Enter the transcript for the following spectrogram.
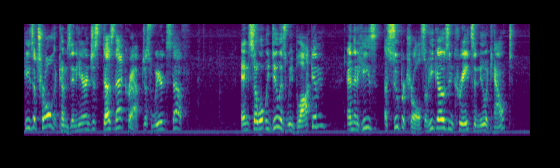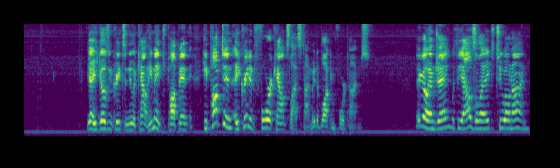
He's a troll that comes in here and just does that crap. Just weird stuff. And so what we do is we block him, and then he's a super troll. So he goes and creates a new account. Yeah, he goes and creates a new account. He may pop in. He popped in. He created four accounts last time. We had to block him four times. There you go, MJ, with the Alzolay to 209.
